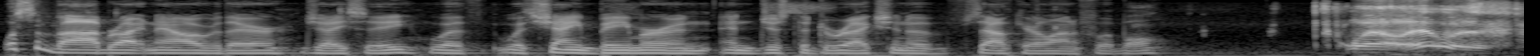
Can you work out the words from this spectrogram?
What's the vibe right now over there, JC, with, with Shane Beamer and, and just the direction of South Carolina football? Well, it was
